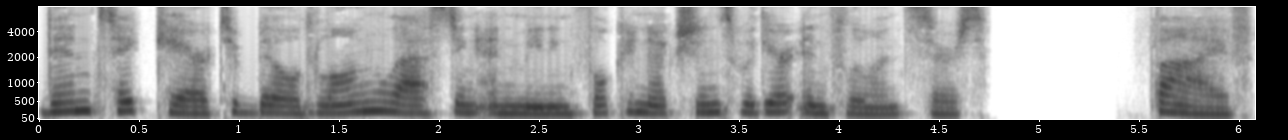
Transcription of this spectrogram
then take care to build long lasting and meaningful connections with your influencers. 5.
